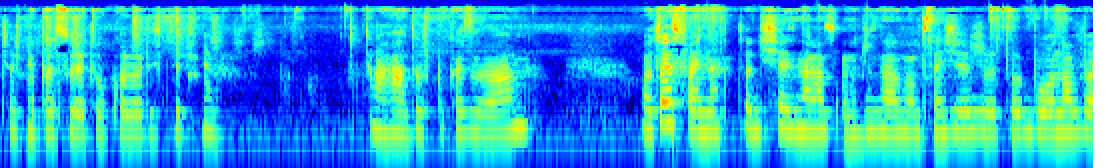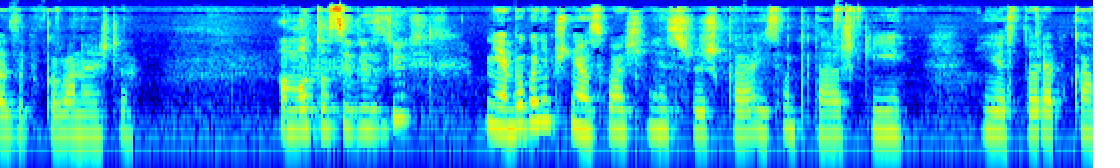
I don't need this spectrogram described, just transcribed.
Chociaż nie pasuje tu kolorystycznie. Aha, to już pokazywałam. O, to jest fajne. To dzisiaj znalazłam, znalazłam w sensie, że to było nowe, zapakowane jeszcze. A motocykl jest gdzieś? Nie, bo go nie przyniosłaś. Jest szyszka i są ptaszki i jest torebka.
